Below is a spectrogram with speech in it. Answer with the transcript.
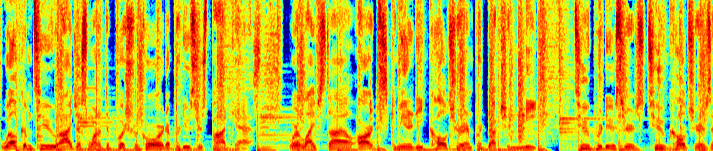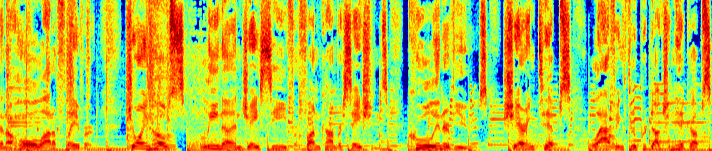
Welcome to I Just Wanted to Push Record, a producer's podcast, where lifestyle, arts, community, culture, and production meet. Two producers, two cultures, and a whole lot of flavor. Join hosts Lina and JC for fun conversations, cool interviews, sharing tips, laughing through production hiccups,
